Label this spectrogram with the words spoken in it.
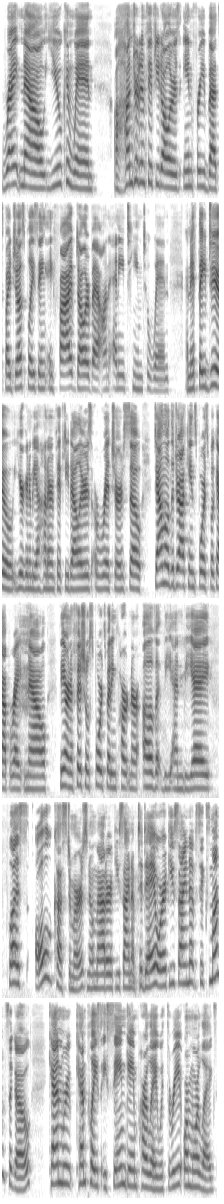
Right now, you can win $150 in free bets by just placing a $5 bet on any team to win. And if they do, you're going to be $150 richer. So download the DraftKings Sportsbook app right now. They are an official sports betting partner of the NBA. Plus, all customers, no matter if you sign up today or if you signed up six months ago, can re- can place a same game parlay with three or more legs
